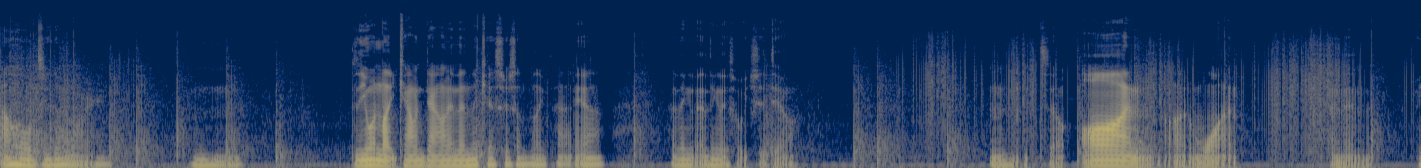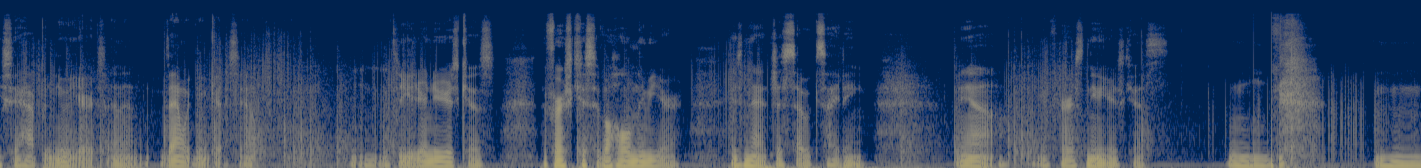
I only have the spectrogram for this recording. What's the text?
I'll hold you. Don't worry. Mm. Do you want to like count down and then the kiss or something like that? Yeah. I think I think that's what we should do. Mm-hmm. So on on one, and then we say Happy New Year's, and then then we can kiss. Yeah. Mm-hmm. So you get your New Year's kiss, the first kiss of a whole new year. Isn't that just so exciting? Yeah, your first New Year's kiss. Mm-hmm. mm-hmm. Mm-hmm.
